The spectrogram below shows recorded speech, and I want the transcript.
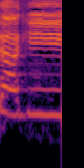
doggy.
